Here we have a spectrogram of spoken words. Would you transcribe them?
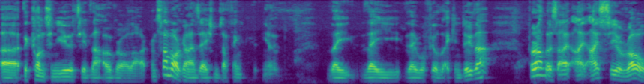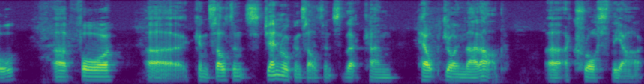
uh, the continuity of that overall arc. And some organisations, I think, you know, they they they will feel they can do that. For others, I I, I see a role uh, for uh, consultants, general consultants that can help join that up uh, across the arc.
